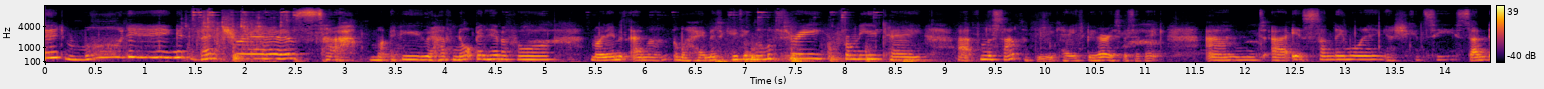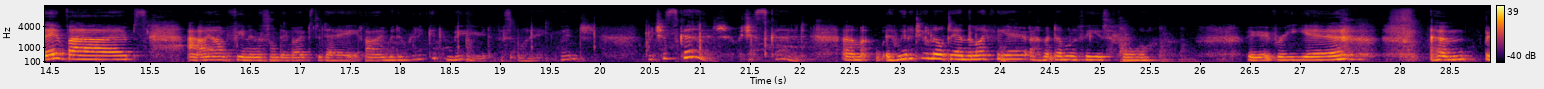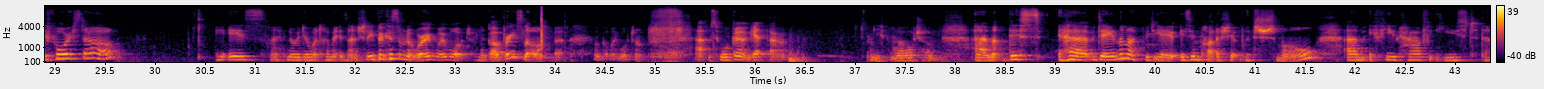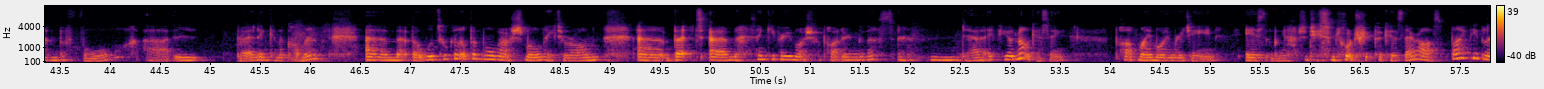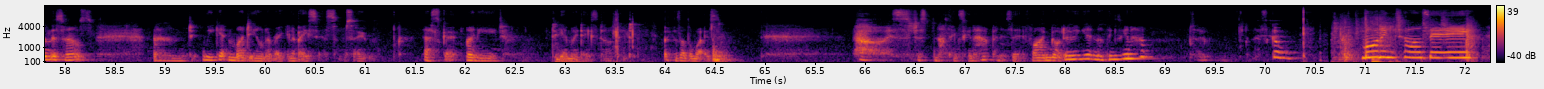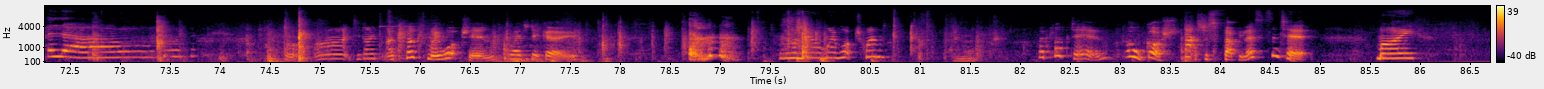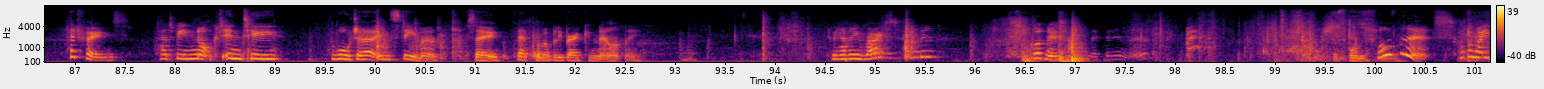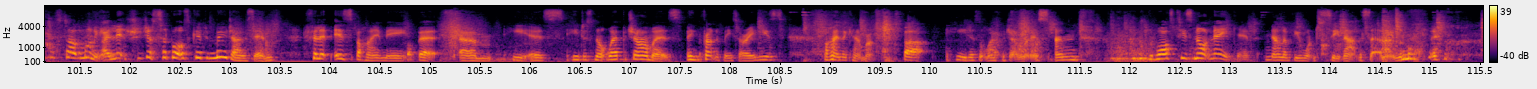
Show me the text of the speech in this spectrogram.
Good morning, adventurers! Uh, if you have not been here before, my name is Emma. I'm a home educating mum of three from the UK, uh, from the south of the UK to be very specific. And uh, it's Sunday morning, as you can see, Sunday vibes. I am feeling the Sunday vibes today. I'm in a really good mood this morning, which which is good, which is good. Um, we're gonna do a little day in the life video. I haven't done one of these for maybe over a year. Um, before I start, it is, I have no idea what time it is actually because I'm not wearing my watch. I've got a bracelet on, but I haven't got my watch on. Um, so we'll go and get that. I need to put my watch on. Um, this uh, day in the life video is in partnership with Smol. Um, if you have used them before, uh, put a link in the comment um, but we'll talk a little bit more about Smol later on uh, but um, thank you very much for partnering with us and uh, if you're not guessing part of my morning routine is that we're gonna have to do some laundry because there are five people in this house and we get muddy on a regular basis. So let's go. I need to get my day started because otherwise, oh, it's just nothing's gonna happen, is it? If I'm not doing it, nothing's gonna happen. So let's go. Morning, Chelsea. Hello. Oh, uh, did I? I plugged my watch in. Where did it go? oh no, my watch went. I plugged it in. Oh gosh, that's just fabulous, isn't it? My headphones had been knocked into the water in the steamer, so they're probably broken now, aren't they? Do we have any rice to put them in? God knows how long they've been in there. That's just wonderful, isn't it? What a way to start the morning. I literally just said what was good mood I was in. Philip is behind me, but um, he is he does not wear pyjamas in front of me. Sorry, he's behind the camera, but he doesn't wear pyjamas. And whilst he's not naked, none of you want to see that this early in the morning.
